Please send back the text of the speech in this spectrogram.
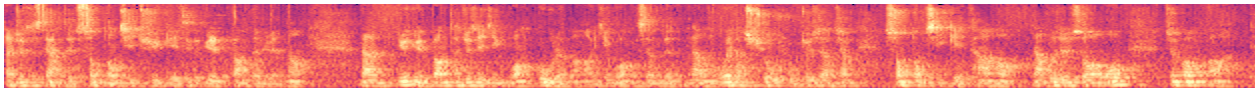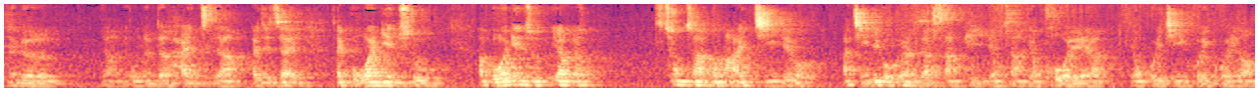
那就是这样子送东西去给这个远方的人哦。那因为远方他就是已经亡故了嘛，哈，已经往生的。那我们为他修福，就是好像送东西给他哈。那或者是说，哦，就光啊，那个啊，我们的孩子啊，孩子在在国外念书，啊，国外念书要要冲上都嘛爱钱对不？啊，钱你不可能在上去用上用灰啊，用灰钱灰归哦。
